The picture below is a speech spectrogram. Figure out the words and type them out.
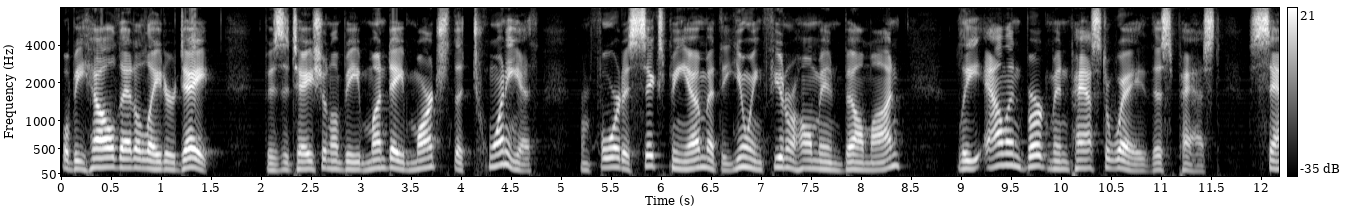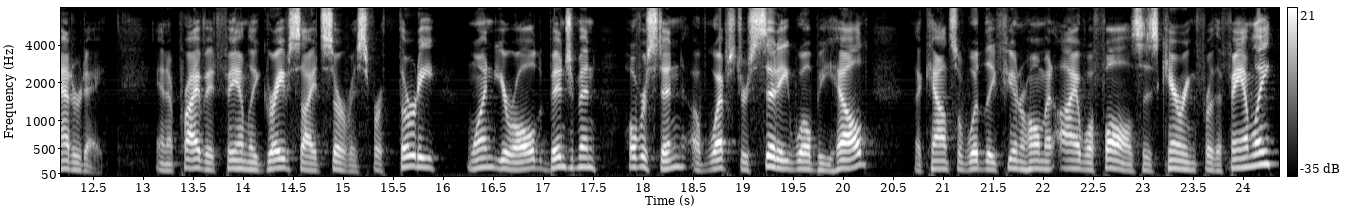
will be held at a later date. Visitation will be Monday, March the 20th from 4 to 6 p.m. at the Ewing Funeral Home in Belmond. Lee Allen Bergman passed away this past Saturday. And a private family graveside service for 31 year old Benjamin Hoverston of Webster City will be held. The Council Woodley Funeral Home at Iowa Falls is caring for the family.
